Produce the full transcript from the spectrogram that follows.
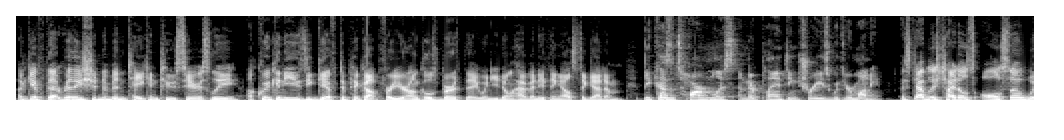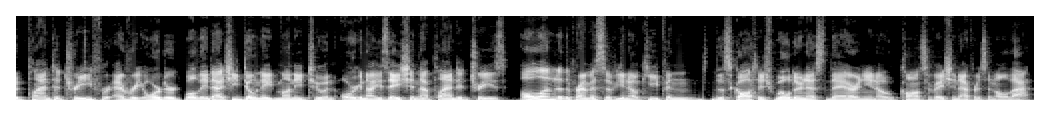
a gift that really shouldn't have been taken too seriously. A quick and easy gift to pick up for your uncle's birthday when you don't have anything else to get him. Because it's harmless and they're planting trees with your money. Established titles also would plant a tree for every order. Well, they'd actually donate money to an organization that planted trees, all under the premise of, you know, keeping the Scottish wilderness there and, you know, conservation efforts and all that.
